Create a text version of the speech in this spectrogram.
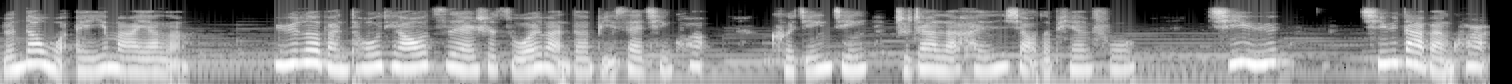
轮到我，哎呀妈呀了！娱乐版头条自然是昨晚的比赛情况，可仅仅只占了很小的篇幅，其余其余大板块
